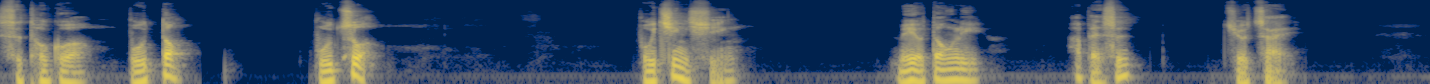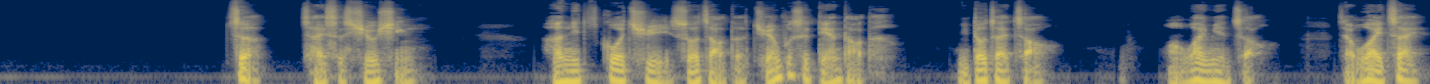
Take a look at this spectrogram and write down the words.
是透过不动、不做、不进行，没有动力，它本身就在，这才是修行。而你过去所找的全部是颠倒的，你都在找，往外面找，在外在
